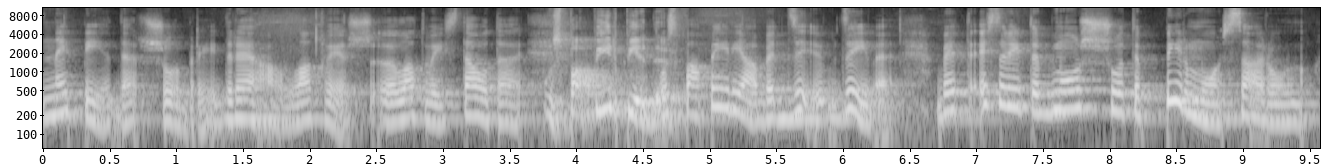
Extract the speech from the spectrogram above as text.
nepieder šobrīd reāli Latviešu, Latvijas tautai. Uz papīra pieder. Uz papīra, jā, bet dzīvē. Bet es arī mūsu šo pirmo sarunu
